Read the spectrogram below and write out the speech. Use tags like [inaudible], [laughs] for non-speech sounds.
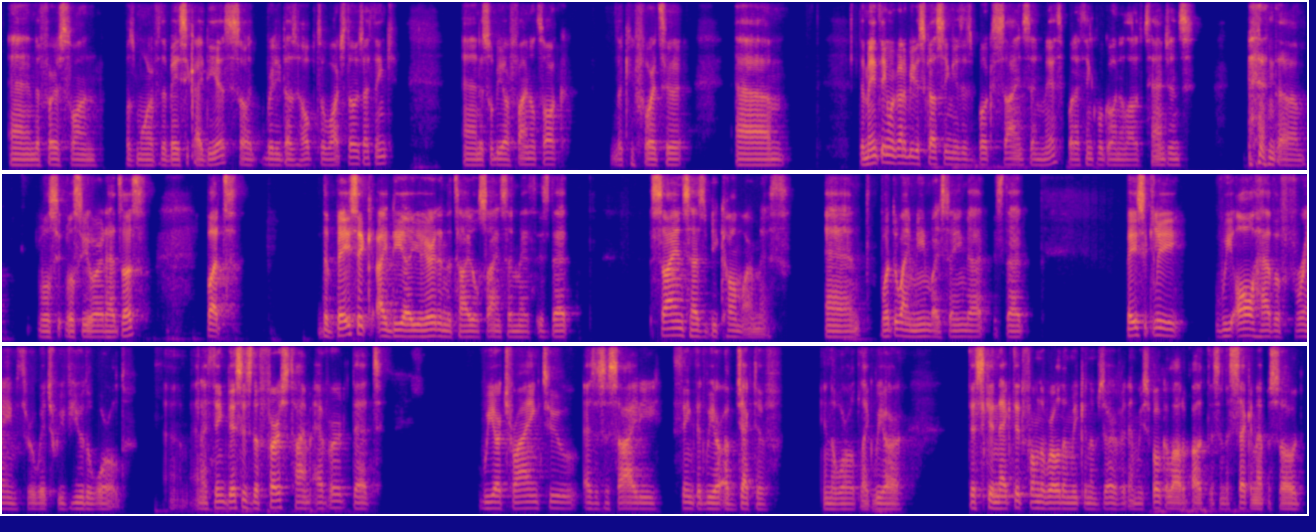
and the first one was more of the basic ideas. So, it really does help to watch those, I think. And this will be our final talk. Looking forward to it. Um, the main thing we're going to be discussing is his book Science and Myth, but I think we'll go on a lot of tangents, [laughs] and um, we'll see we'll see where it heads us. But the basic idea you hear it in the title Science and Myth is that science has become our myth. And what do I mean by saying that? Is that basically we all have a frame through which we view the world. Um, and I think this is the first time ever that we are trying to, as a society, think that we are objective in the world, like we are disconnected from the world and we can observe it. And we spoke a lot about this in the second episode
